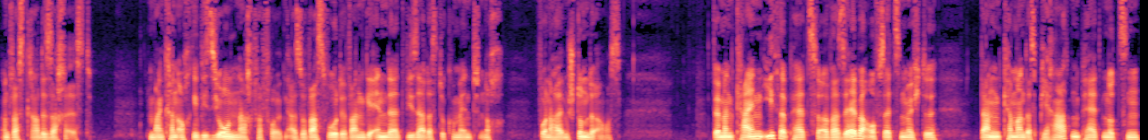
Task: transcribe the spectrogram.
und was gerade Sache ist. Man kann auch Revisionen nachverfolgen, also was wurde wann geändert, wie sah das Dokument noch vor einer halben Stunde aus. Wenn man keinen Etherpad-Server selber aufsetzen möchte, dann kann man das Piratenpad nutzen.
